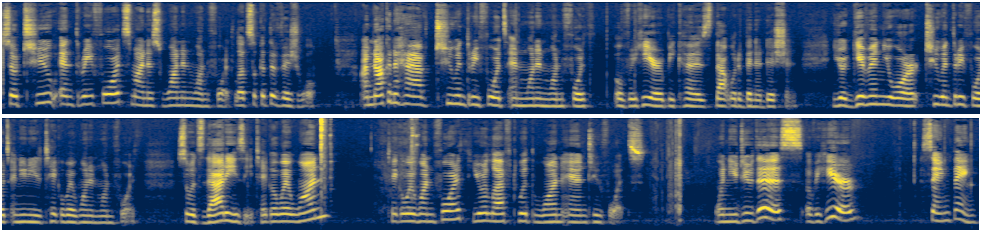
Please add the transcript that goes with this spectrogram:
So 2 and 3 fourths minus 1 and 1 fourth. Let's look at the visual. I'm not going to have 2 and 3 fourths and 1 and 1 fourth over here because that would have been addition. You're given your 2 and 3 fourths and you need to take away 1 and 1 fourth. So it's that easy. Take away 1, take away 1 fourth, you're left with 1 and 2 fourths. When you do this over here, same thing.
